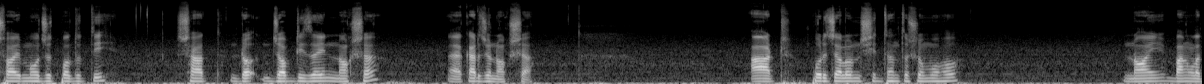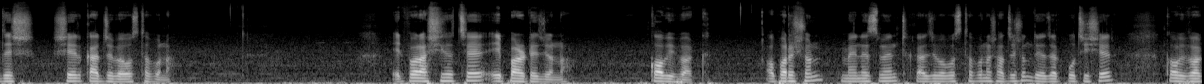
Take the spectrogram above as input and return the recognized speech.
ছয় মজুদ পদ্ধতি, সাত জব ডিজাইন নকশা কার্য নকশা, আট পরিচালন সিদ্ধান্তসমূহ, নয় বাংলাদেশের কার্য ব্যবস্থাপনা। এরপর আসি হচ্ছে এই পার্টের জন্য। ক বিভাগ অপারেশন ম্যানেজমেন্ট কার্য ব্যবস্থাপনা সাজেশন দুই হাজার পঁচিশের ক বিভাগ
